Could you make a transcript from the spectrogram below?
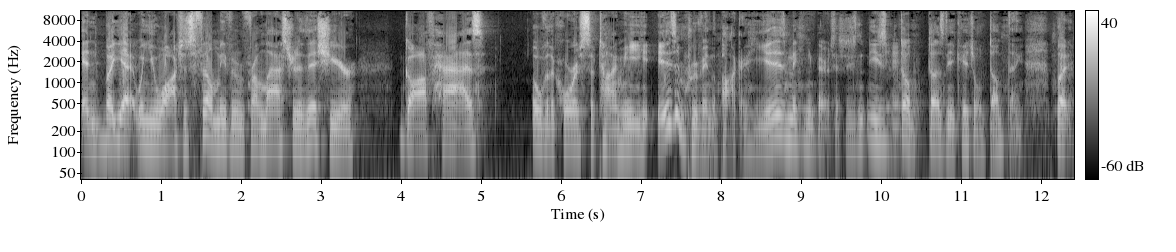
and but yet when you watch his film, even from last year to this year, Goff has over the course of time, he is improving the pocket. He is making better decisions. He he's mm-hmm. still does the occasional dumb thing, but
